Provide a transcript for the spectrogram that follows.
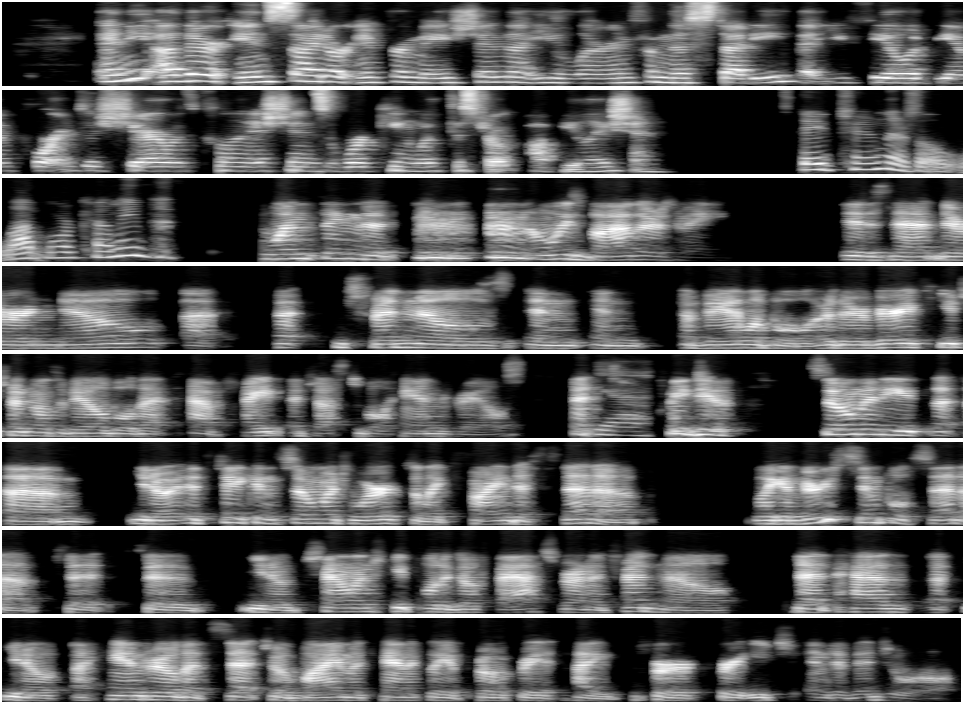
Any other insight or information that you learned from this study that you feel would be important to share with clinicians working with the stroke population stay tuned there's a lot more coming one thing that always bothers me is that there are no uh, uh, treadmills in, in available, or there are very few treadmills available that have height adjustable handrails. Yeah. we do so many, um, you know, it's taken so much work to like find a setup, like a very simple setup to, to, you know, challenge people to go faster on a treadmill that has, uh, you know, a handrail that's set to a biomechanically appropriate height for, for each individual.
